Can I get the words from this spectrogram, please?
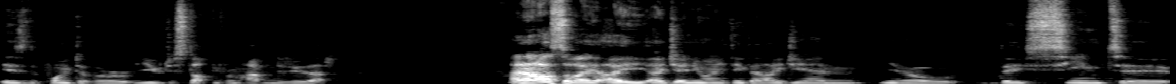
is the point of a review to stop you from having to do that. And also, I, I, I genuinely think that IGN, you know, they seem to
